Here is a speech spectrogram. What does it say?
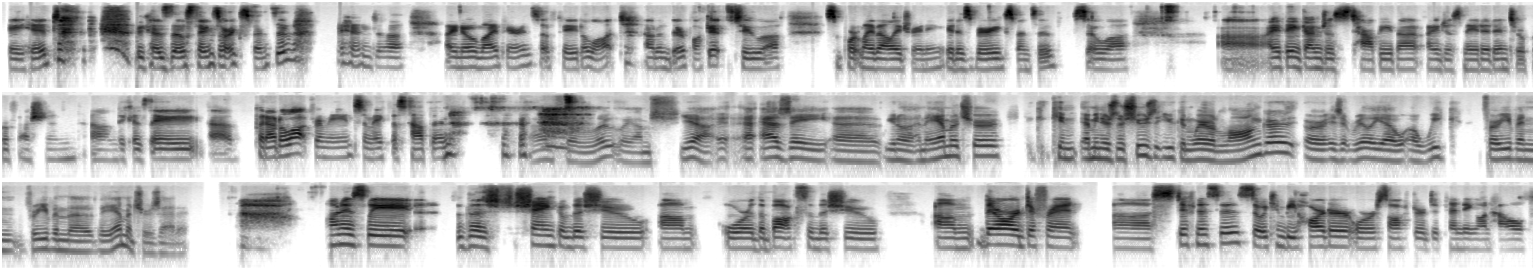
a hit because those things are expensive and uh, I know my parents have paid a lot out of their pocket to uh, support my ballet training. It is very expensive. So uh, uh I think I'm just happy that I just made it into a profession um, because they uh, put out a lot for me to make this happen. Absolutely, I'm sh- yeah. As a uh, you know an amateur, can I mean, is there shoes that you can wear longer, or is it really a, a week for even for even the the amateurs at it? Honestly, the shank of the shoe um, or the box of the shoe, um, there are different uh, stiffnesses, so it can be harder or softer depending on how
